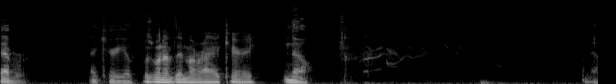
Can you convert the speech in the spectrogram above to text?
Ever at karaoke. was one of them Mariah Carey. No. No.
